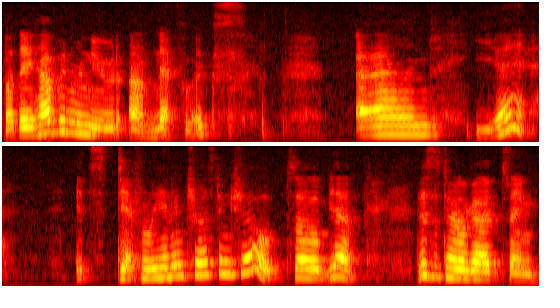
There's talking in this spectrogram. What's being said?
but they have been renewed on Netflix. And yeah, it's definitely an interesting show. So yeah, this is Turtle Guy saying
